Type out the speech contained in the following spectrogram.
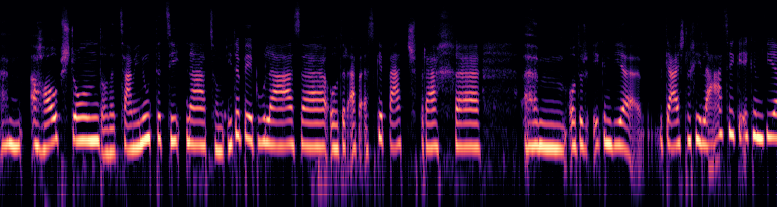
ähm, eine halbe Stunde oder zehn Minuten Zeit nehmen, um in der Bibel lesen oder eben ein Gebet sprechen ähm, oder irgendwie geistliche Lesung irgendwie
